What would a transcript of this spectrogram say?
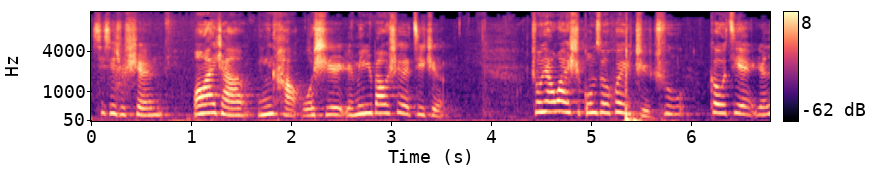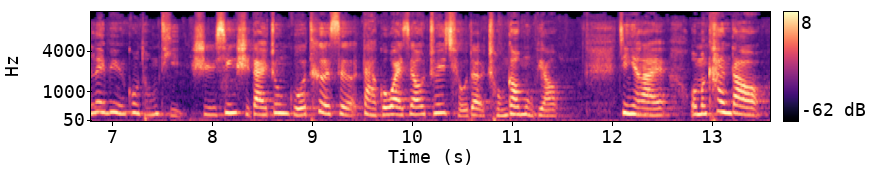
谢谢主持人，王外长您好，我是人民日报社记者。中央外事工作会指出，构建人类命运共同体是新时代中国特色大国外交追求的崇高目标。近年来，我们看到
